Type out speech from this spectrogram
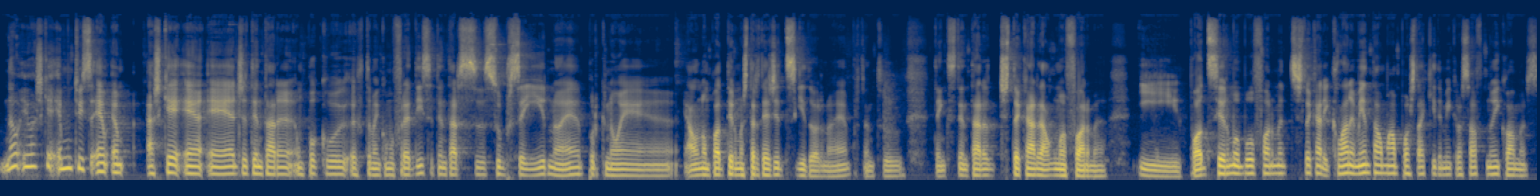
Não, eu acho que é, é muito isso. É, é- acho que é, é, é a tentar eh, um pouco, eh, também como o Fred disse, tentar se sobressair, não é? Porque não é. Ela não pode ter uma estratégia de seguidor, não é? Portanto, tem que se tentar destacar de alguma forma. E pode ser uma boa forma de destacar. E claramente há uma aposta aqui da Microsoft no e-commerce.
